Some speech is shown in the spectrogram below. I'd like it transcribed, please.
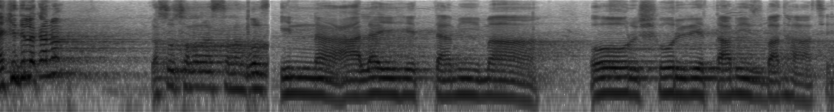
রেখে দিল কেন? রসুল সাল্লাম বল ইন্না আলাইহে তামিমা, ওর শরীরে তাবিজ বাধা আছে।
